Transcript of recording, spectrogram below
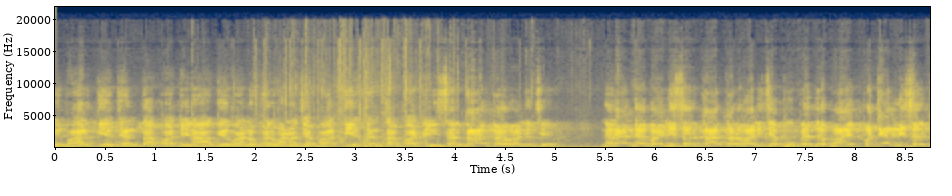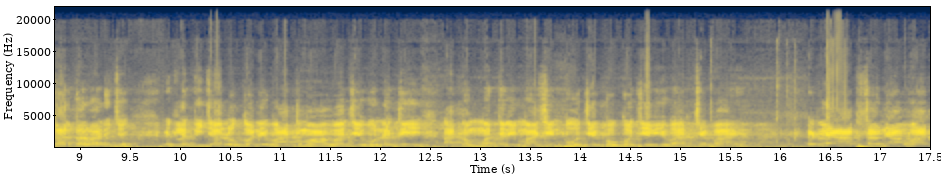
એ ભારતીય જનતા પાર્ટીના આગેવાનો કરવાના છે, ભારતીય જનતા પાર્ટીની સરકાર કરવાની છે, નરેન્દ્રભાઈની સરકાર કરવાની છે, ભૂપેન્દ્રભાઈ પટેલની સરકાર કરવાની છે, એટલે બીજા લોકોની વાતમાં આવવા જેવું નથી, આ તો મતરી માસીન ભોચે કોકો જેવી વાત છે ભાઈ, એટલે આપ સૌને આ વાત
